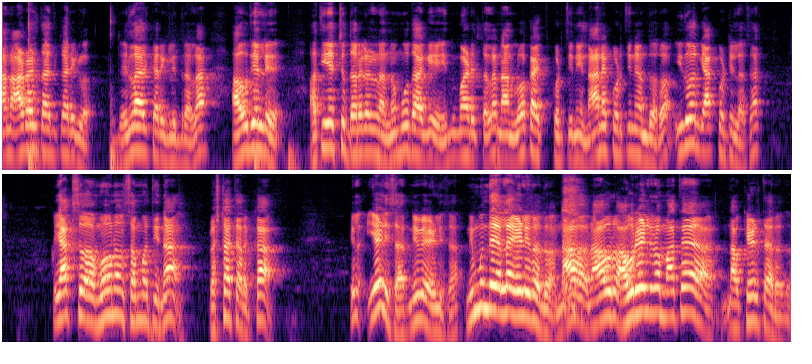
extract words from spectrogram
ನಾನು ಆಡಳಿತಾಧಿಕಾರಿಗಳು, ಜಿಲ್ಲಾಧಿಕಾರಿಗಳಿದ್ರಲ್ಲ ಅವಧಿಯಲ್ಲಿ ಅತಿ ಹೆಚ್ಚು ದರಗಳನ್ನ ನಮೂದಾಗಿ ಇದು ಮಾಡಿತ್ತಲ್ಲ, ನಾನು ಲೋಕಾಯುಕ್ತ ಕೊಡ್ತೀನಿ, ನಾನೇ ಕೊಡ್ತೀನಿ ಅಂದವರು, ಇದುವರೆಗೆ ಯಾಕೆ ಕೊಟ್ಟಿಲ್ಲ ಸರ್? ಯಾಕೆ ಸ, ಮೌನ ಸಮ್ಮತಿನ ಭ್ರಷ್ಟಾಚಾರಕ್ಕ? ಇಲ್ಲ, ಹೇಳಿ ಸರ್, ನೀವೇ ಹೇಳಿ ಸರ್. ನಿಮ್ಮ ಮುಂದೆ ಎಲ್ಲ ಹೇಳಿರೋದು. ನಾವು ನಾವು ಅವ್ರು ಹೇಳಿರೋ ಮಾತೇ ನಾವು ಕೇಳ್ತಾ ಇರೋದು.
